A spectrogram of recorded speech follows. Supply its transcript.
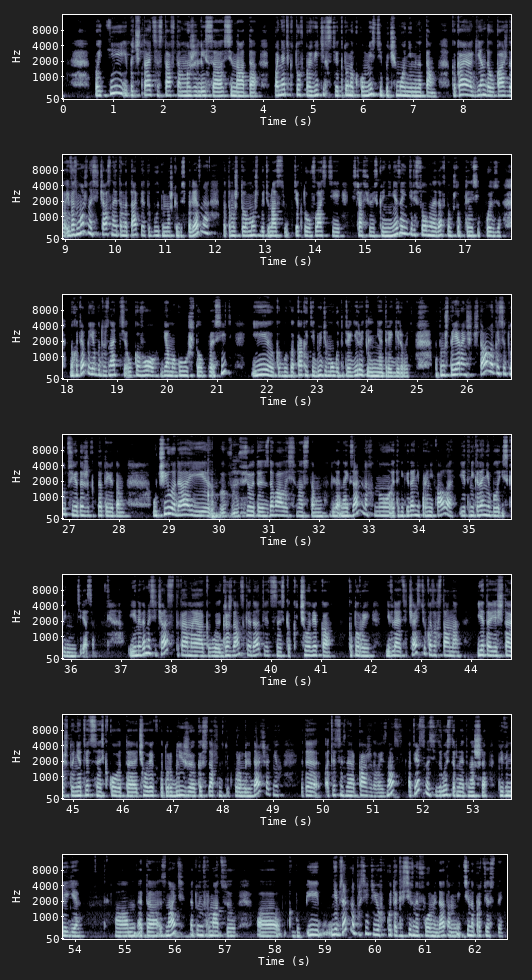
пойти и почитать состав там Мажилиса, Сената, понять, кто в правительстве, кто на каком месте и почему они именно там, какая агенда у каждого. И, возможно, сейчас на этом этапе это будет немножко бесполезно, потому что, может быть, у нас те, кто у власти сейчас еще искренне не заинтересованы да, в том, чтобы приносить пользу, но хотя бы я буду знать, у кого я могу что просить, и как, бы, как эти люди могут отреагировать или не отреагировать. Потому что я раньше читала Конституцию, я даже когда-то ее там учила, да, и все это сдавалось у нас там для, на экзаменах, но это никогда не проникало, и это никогда не было искренним интересом. И, наверное, сейчас такая моя как бы гражданская да, ответственность как человека, который является частью Казахстана, и это, я считаю, что не ответственность какого-то человека, который ближе к государственным структурам или дальше от них, это ответственность, наверное, каждого из нас. Ответственность, и, с другой стороны, это наша привилегия это знать эту информацию, а, как бы, и не обязательно просить ее в какой-то агрессивной форме, да, там идти на протесты.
